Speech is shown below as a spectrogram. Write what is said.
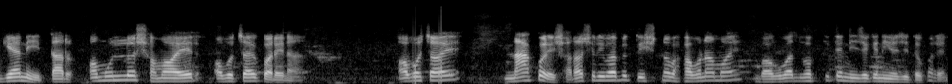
জ্ঞানী তার অমূল্য সময়ের অবচয় করে না। অবচয় না করে সরাসরিভাবে কৃষ্ণ ভাবনাময় ভগবত ভক্তিতে নিজেকে নিয়োজিত করেন।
